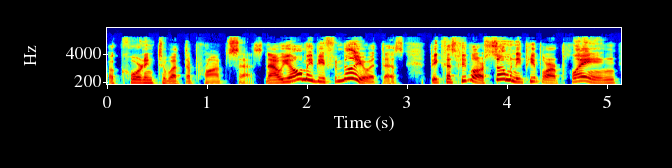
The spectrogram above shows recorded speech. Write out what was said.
according to what the prompt says. Now, we all may be familiar with this because people are so many people are playing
